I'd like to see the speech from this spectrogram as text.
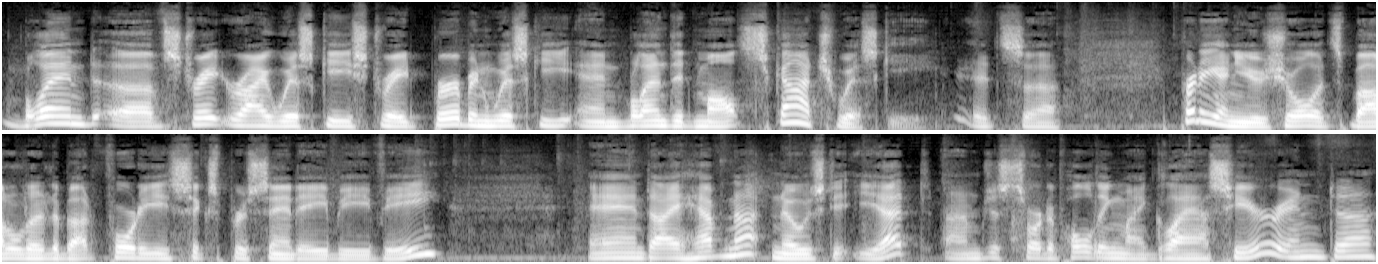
blend of straight rye whiskey, straight bourbon whiskey, and blended malt Scotch whiskey. It's uh, pretty unusual. It's bottled at about 46% ABV. And I have not nosed it yet. I'm just sort of holding my glass here, and uh,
